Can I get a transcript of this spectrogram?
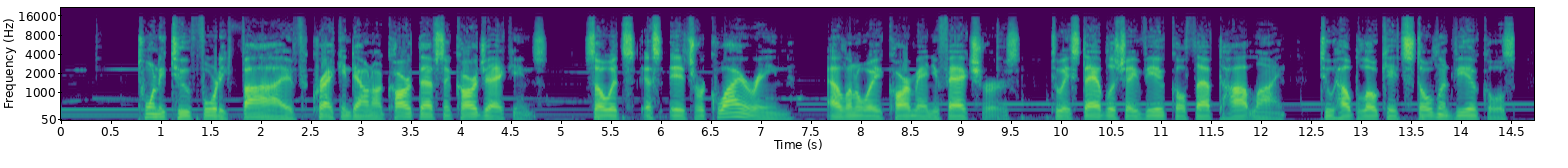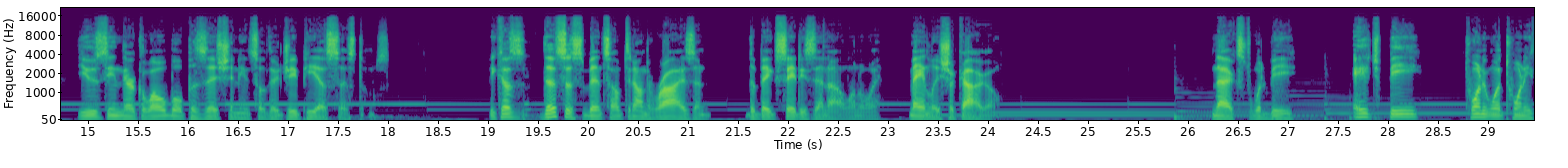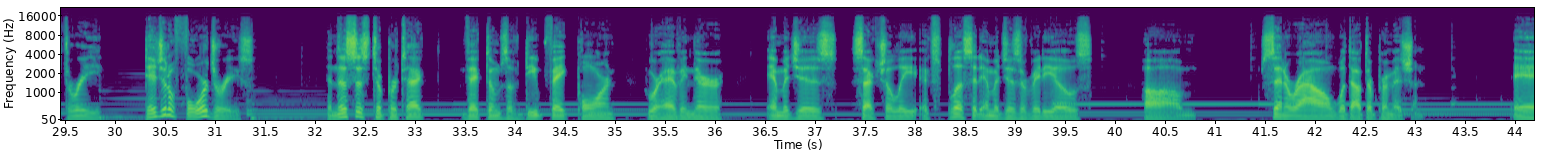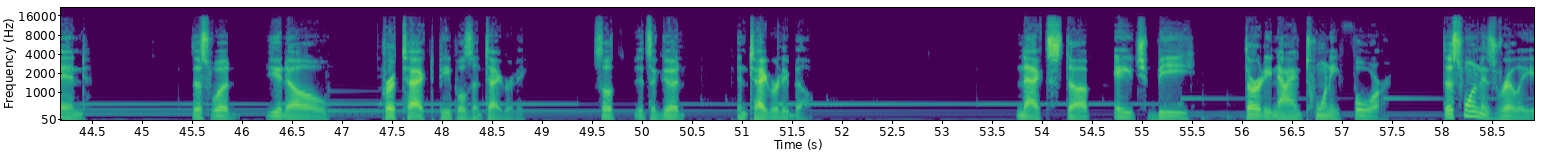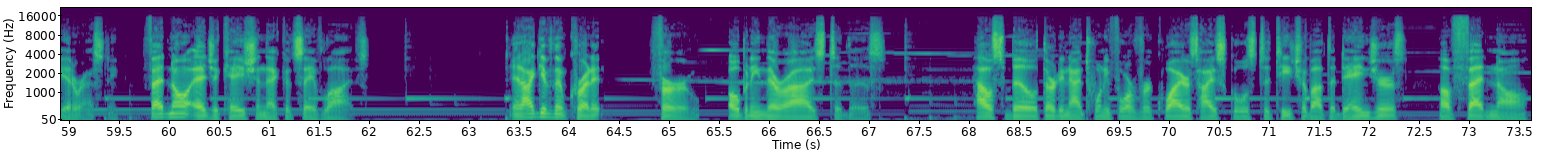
2245, cracking down on car thefts and carjackings. So it's, it's, it's requiring Illinois car manufacturers to establish a vehicle theft hotline to help locate stolen vehicles using their global positioning, so their GPS systems. Because this has been something on the rise in the big cities in Illinois, mainly Chicago. Next would be HB 2123 digital forgeries. And this is to protect victims of deepfake porn who are having their images, sexually explicit images or videos, um, sent around without their permission. And this would, you know, protect people's integrity. So it's a good integrity bill. Next up, HB 3924. This one is really interesting. Fentanyl education that could save lives. And I give them credit for opening their eyes to this. House Bill 3924 requires high schools to teach about the dangers of fentanyl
